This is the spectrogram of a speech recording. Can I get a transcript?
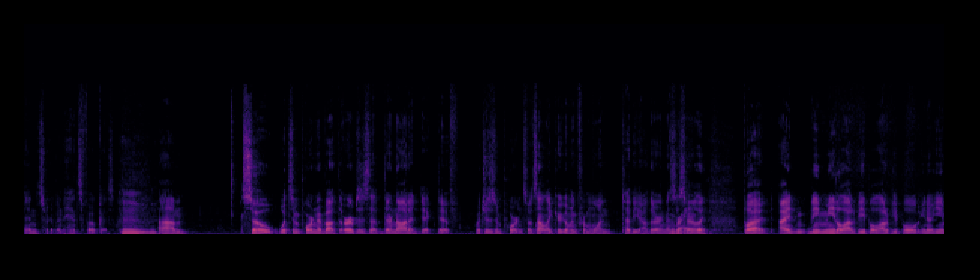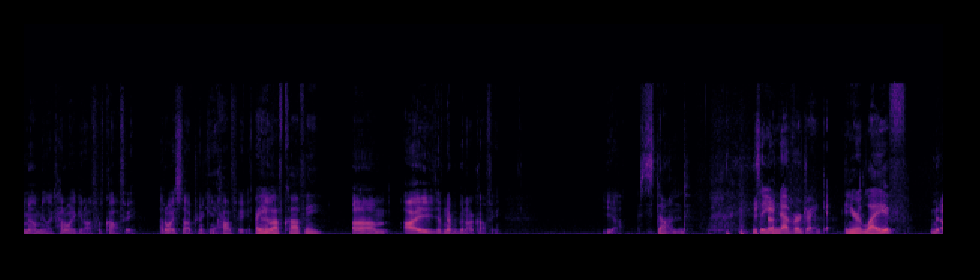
and sort of enhanced focus. Um, so what's important about the herbs is that they're not addictive, which is important. So it's not like you're going from one to the other necessarily. But i meet a lot of people. A lot of people, you know, email me like, "How do I get off of coffee? How do I stop drinking coffee?" Are you off coffee? Um, I have never been on coffee. Yeah. Stunned. So you never drank it. In your life? No.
